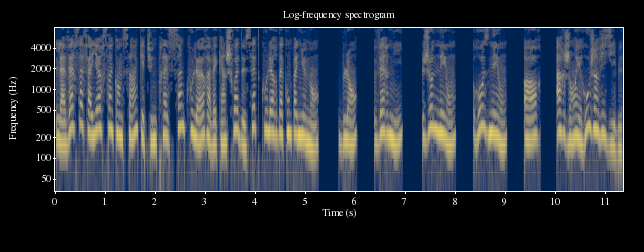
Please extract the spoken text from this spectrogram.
La Versafire 55 est une presse 5 couleurs avec un choix de 7 couleurs d'accompagnement, blanc, vernis, jaune néon, rose néon, or, argent et rouge invisible.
